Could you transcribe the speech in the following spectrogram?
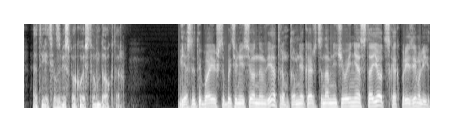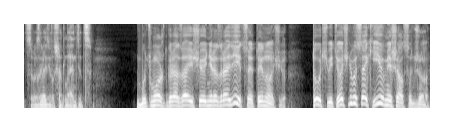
— ответил с беспокойством доктор. «Если ты боишься быть унесенным ветром, то, мне кажется, нам ничего и не остается, как приземлиться», — возразил шотландец. «Быть может, гроза еще и не разразится этой ночью». Туч ведь очень высокие, — вмешался Джо.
